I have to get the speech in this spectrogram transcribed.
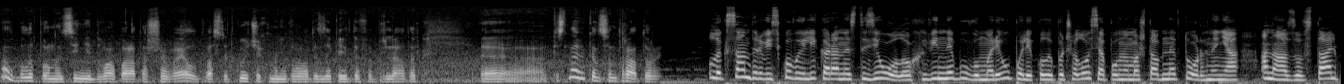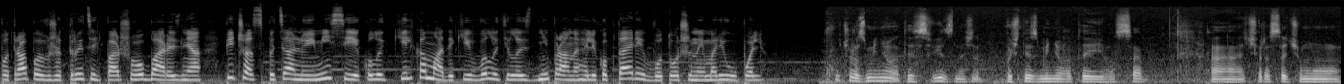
У нас були повноцінні два апарати ШВЛ, два слідкуючих монітора, один з яких дефібрилятор, е, кисневі концентратори. Олександр військовий лікар-анестезіолог. Він не був у Маріуполі, коли почалося повномасштабне вторгнення. А на Азовсталь потрапив вже 31 березня під час спеціальної місії, коли кілька медиків вилетіли з Дніпра на гелікоптері в оточений Маріуполь. Хочу змінювати світ, значить почни змінювати його себе. Через це, чому,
